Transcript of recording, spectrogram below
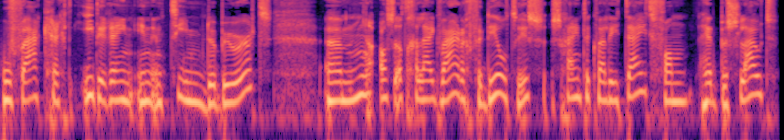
hoe vaak krijgt iedereen in een team de beurt? Um, als dat gelijkwaardig verdeeld is, schijnt de kwaliteit van het besluit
